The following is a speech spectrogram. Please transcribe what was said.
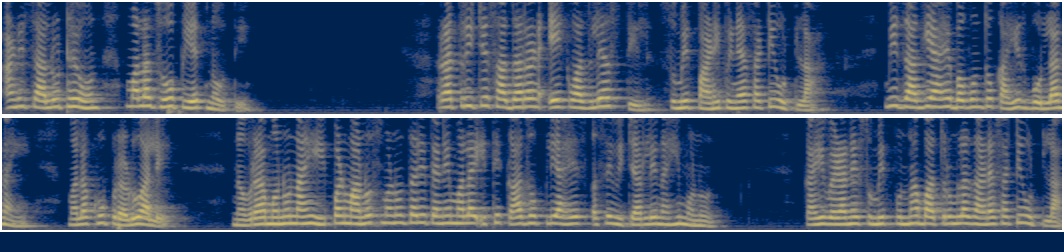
आणि चालू ठेवून मला झोप येत नव्हती. रात्रीचे साधारण एक वाजले असतील. सुमित पाणी पिण्यासाठी उठला. मी जागी आहे बघून तो काहीच बोलला नाही. मला खूप रडू आले. नवरा म्हणून नाही पण माणूस म्हणून तरी त्याने मला इथे का झोपली आहेस असे विचारले नाही म्हणून. काही वेळाने सुमित पुन्हा बाथरूमला जाण्यासाठी उठला.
